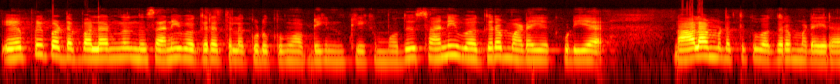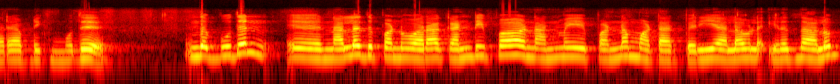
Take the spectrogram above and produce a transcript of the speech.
எப்படிப்பட்ட பலன்கள் இந்த சனி வக்ரத்தில் கொடுக்கும் அப்படின்னு கேட்கும்போது சனி வக்ரம் அடையக்கூடிய நாலாம் இடத்துக்கு வக்ரம் அடைகிறாரு அப்படிங்கும்போது இந்த புதன் நல்லது பண்ணுவாரா? கண்டிப்பாக நன்மையை பண்ண மாட்டார் பெரிய அளவில். இருந்தாலும்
